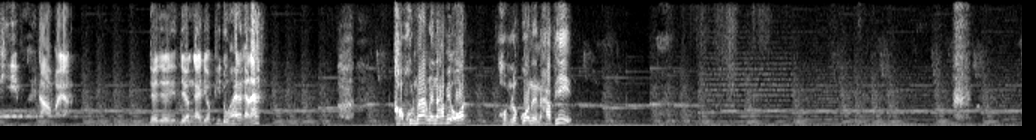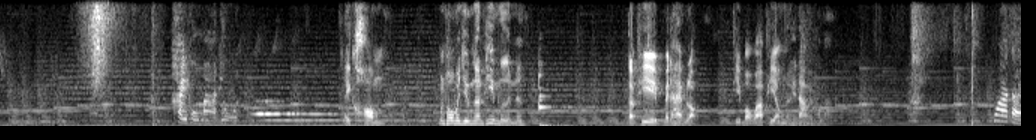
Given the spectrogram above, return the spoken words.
พี่เพิ่งให้ดาวไปอะ เดี๋ยวเดี๋ยวเดี๋ยวไงเดี๋ยวพี่ดูให้แล้วกันนะ ขอบคุณมากเลยนะครับพี่โอ๊ตผมรบกวนหน่อยนะครับพี่ ใครโทรมาพี่โอ๊ตไอ้คอม มันโทรมายืมเงินพี่หมื่นนึงแต่พี่ไม่ได้ให้มันหรอก พี่บอกว่าพี่เอาเงินให้ดาวไปหมดแล้วว่า แต่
